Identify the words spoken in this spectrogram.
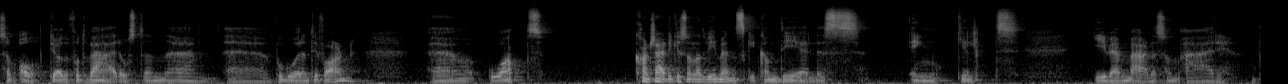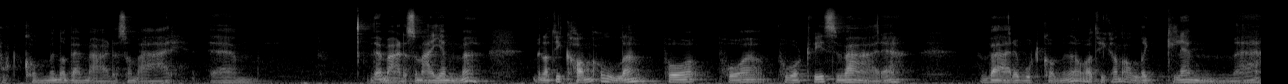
som alltid hadde fått være hos den eh, på gården til faren. Eh, og at kanskje er det ikke sånn at vi mennesker kan deles enkelt i hvem er det som er bortkommen, og hvem er det som er eh, hvem er det som er hjemme. Men at vi kan alle på, på, på vårt vis være, være bortkomne, og at vi kan alle glemme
